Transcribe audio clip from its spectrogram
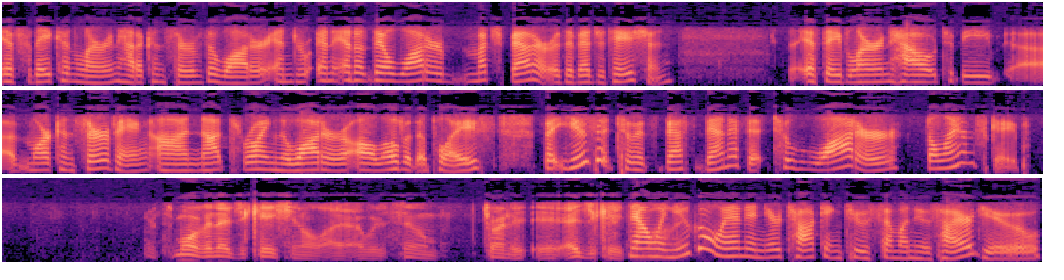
if they can learn how to conserve the water and, and and they'll water much better the vegetation if they've learned how to be uh, more conserving on not throwing the water all over the place but use it to its best benefit to water the landscape It's more of an educational, I, I would assume, trying to uh, educate. now when you go in and you're talking to someone who's hired you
